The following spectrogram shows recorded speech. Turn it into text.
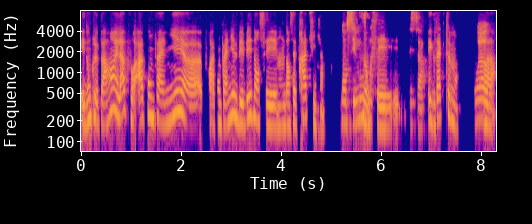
Et donc, le parent est là pour accompagner, euh, pour accompagner le bébé dans, ses, dans cette pratique. Dans ses mouvements. Donc, c'est ça. Exactement. Voilà.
